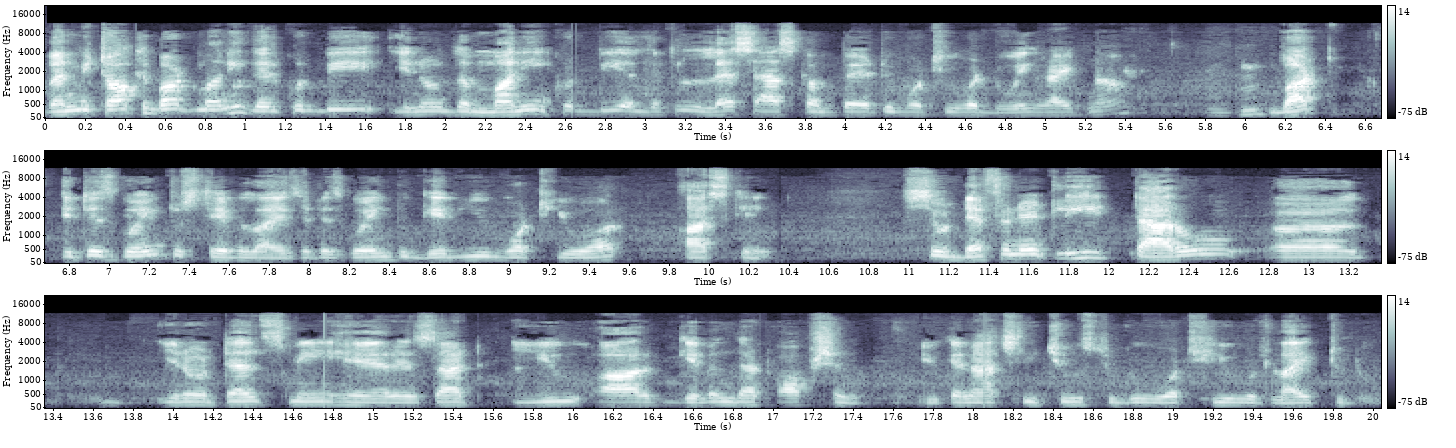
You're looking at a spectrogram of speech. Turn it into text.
When we talk about money there could be you know the money could be a little less as compared to what you are doing right now. Hmm but it is going to stabilize. It is going to give you what you are asking. So definitely tarot uh, you know tells me here is that you are given that option. You can actually choose to do what you would like to do.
